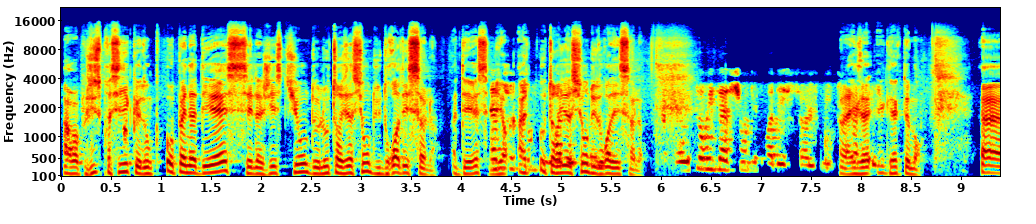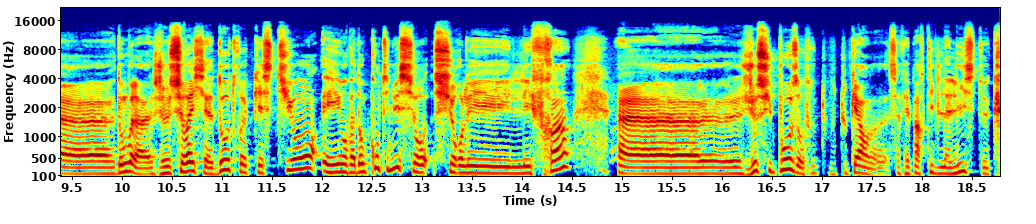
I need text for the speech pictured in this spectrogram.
Alors, on peut juste préciser que donc OpenADS, c'est la gestion de l'autorisation du droit des sols. ADS, c'est-à-dire autorisation du droit des sols. Autorisation du droit des sols. exactement. Euh, donc voilà, je surveille s'il y a d'autres questions et on va donc continuer sur, sur les, freins. Euh, je suppose, en tout cas, ça fait partie de la liste, que,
